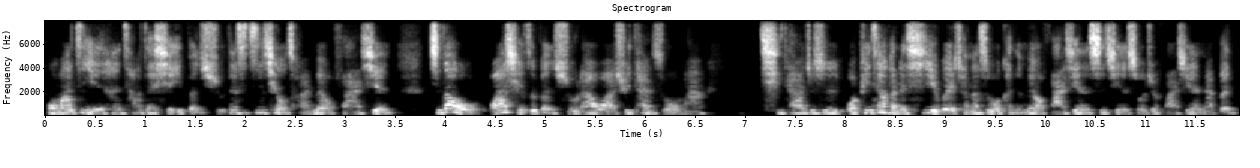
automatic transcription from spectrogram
我妈自己也很常在写一本书，但是之前我从来没有发现，直到我我要写这本书，然后我要去探索我妈其他就是我平常可能习以为常，但是我可能没有发现的事情的时候，就发现那本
